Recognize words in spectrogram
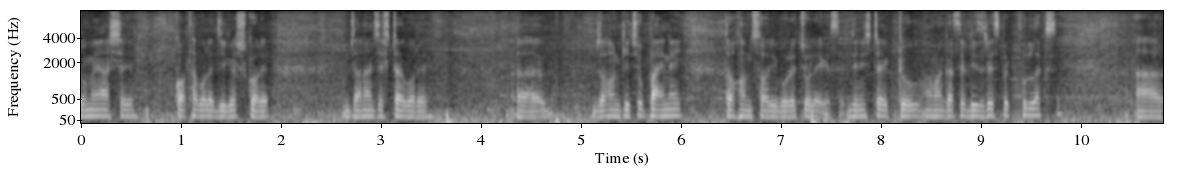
রুমে আসে, কথা বলে, জিজ্ঞেস করে, জানার চেষ্টা করে। যখন কিছু পায় নাই, তখন সরি বলে চলে গেছে। জিনিসটা একটু আমার কাছে ডিসরেসপেক্টফুল লাগছে। আর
